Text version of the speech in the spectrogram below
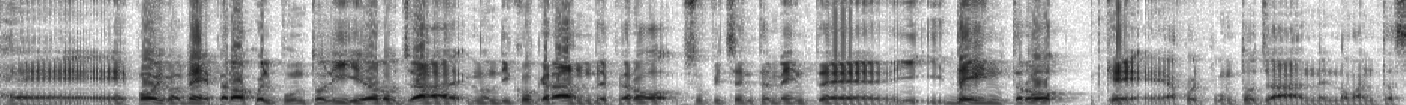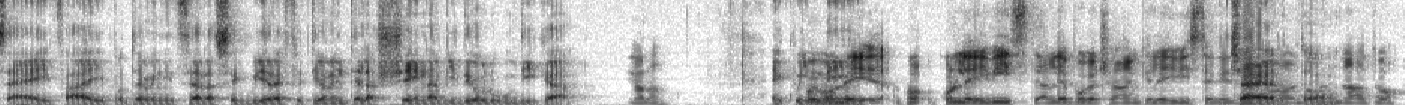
Eh, E poi vabbè, però a quel punto lì io ero già, non dico grande, però sufficientemente dentro che a quel punto già nel 96 fai, potevo iniziare a seguire effettivamente la scena videoludica Chiaro? e Poi con quindi le, con, con le riviste, all'epoca c'erano anche le riviste che dicevano certo, aggiornato,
